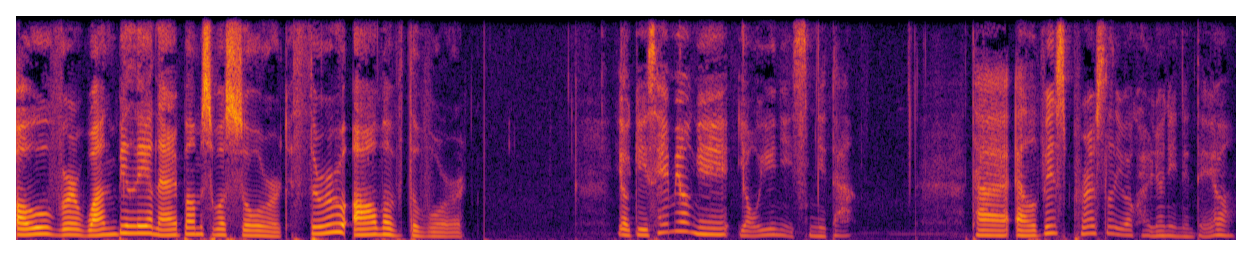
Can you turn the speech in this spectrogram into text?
Over 1 billion albums were sold through all of the world. 여기 세 명의 여인이 있습니다. 다 엘비스 프레슬리와 관련이 있는데요.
